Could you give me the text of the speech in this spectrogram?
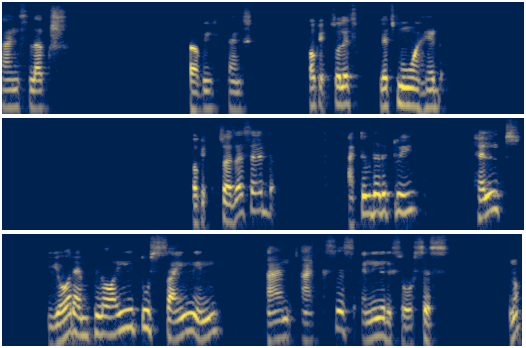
Thanks, Laksh. Ravi, thanks. Okay, so let's let's move ahead. Okay, so as I said, Active Directory helps your employee to sign in and access any resources, you know,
